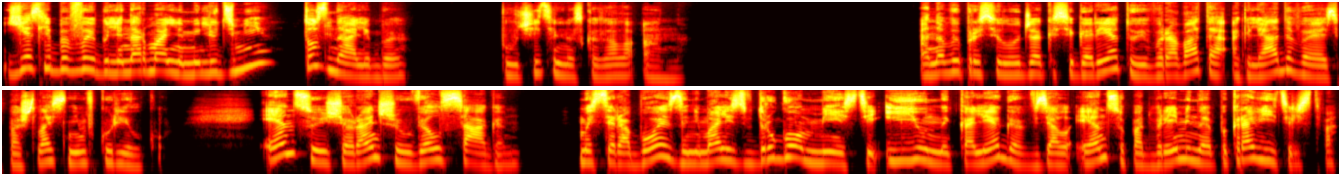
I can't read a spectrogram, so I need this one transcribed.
«Если бы вы были нормальными людьми, то знали бы», — поучительно сказала Анна. Она выпросила у Джека сигарету и, воровато оглядываясь, пошла с ним в курилку. Энсу еще раньше увел Саган. Мастера боя занимались в другом месте, и юный коллега взял Энсу под временное покровительство,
